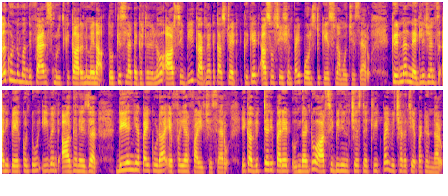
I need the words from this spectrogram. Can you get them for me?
పదకొండు మంది ఫ్యాన్స్ మృతికి కారణమైన తొక్కిసలాట ఘటనలో RCB Karnataka state cricket association పై పోలీసులు కేసు నమోదు చేశారు. క్రిమినల్ నెగ్లిజెన్స్ అని పేర్కొంటూ ఈవెంట్ ఆర్గనైజర్ డిఎన్ఏపై కూడా ఎఫ్ఐఆర్ ఫైల్ చేశారు. ఇక విక్టరీ పరేడ్ ఉందంటూ ఆర్సీబీ చేసిన ట్వీట్ పై విచారణ చేపట్టనున్నారు.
